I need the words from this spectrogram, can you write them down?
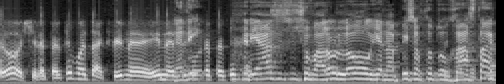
Ε, όχι, ρε παιδί μου, εντάξει, είναι, είναι Δηλαδή, λίγο ρε παιδί μου. χρειάζεσαι σοβαρό λόγο για να πεις αυτό το hashtag;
